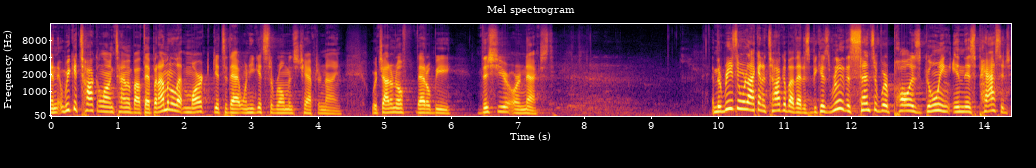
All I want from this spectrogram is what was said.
And we could talk a long time about that, but I'm going to let Mark get to that when he gets to Romans chapter 9, which I don't know if that'll be this year or next. And the reason we're not going to talk about that is because really the sense of where Paul is going in this passage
